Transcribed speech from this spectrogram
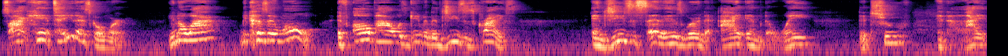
So I can't tell you that's going to work. You know why? Because it won't. If all power is given to Jesus Christ, and Jesus said in his word that I am the way, the truth, and the light,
